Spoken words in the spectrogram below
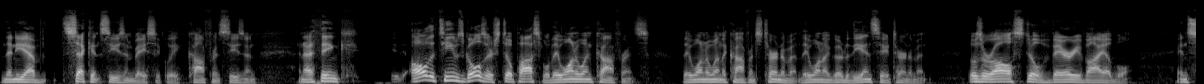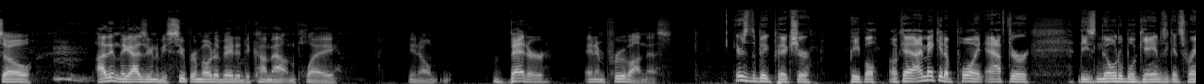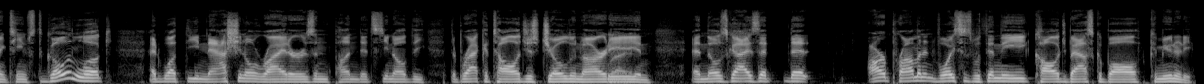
and then you have second season basically conference season. And I think all the teams' goals are still possible. They want to win conference. They want to win the conference tournament. They want to go to the NCAA tournament. Those are all still very viable. And so I think the guys are going to be super motivated to come out and play, you know, better and improve on this. Here's the big picture, people. Okay, I make it a point after these notable games against ranked teams to go and look at what the national writers and pundits, you know, the the bracketologist Joe Lunardi Right. and and those guys that that are prominent voices within the college basketball community.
